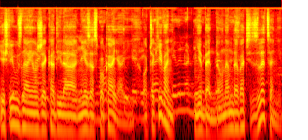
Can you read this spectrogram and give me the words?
Jeśli uznają, że Kadila nie zaspokaja ich oczekiwań, nie będą nam dawać zleceń.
